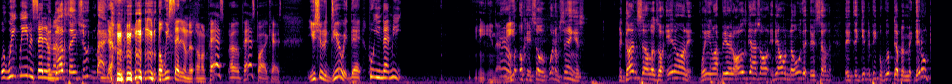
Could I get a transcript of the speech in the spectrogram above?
Well, we, we even said it The on the ducks ain't shooting back. but we said it on the on a past uh, past podcast. You shoot a deer with that. Who eating that meat? In that Yeah, meat. but- okay, so what I'm saying is, the gun sellers are in on it. Wayne LaPierre, all those guys, all they all know that they're selling. They, they're getting the people whipped up, and make, they don't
